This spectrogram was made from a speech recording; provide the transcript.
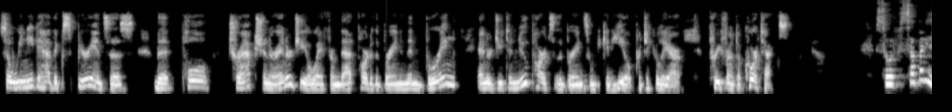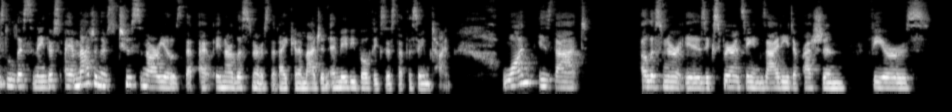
So we need to have experiences that pull traction or energy away from that part of the brain and then bring energy to new parts of the brain so we can heal, particularly our prefrontal cortex. So if somebody's listening, there's, I imagine there's two scenarios that I, in our listeners that I can imagine and maybe both exist at the same time. One is that a listener is experiencing anxiety, depression, fears,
